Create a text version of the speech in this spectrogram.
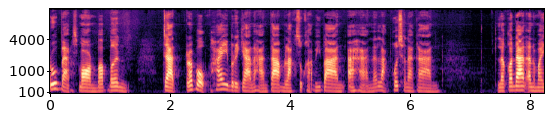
รูปแบบ small bubble จัดระบบให้บริการอาหารตามหลักสุขาพิบาล อาหารและหลักโภชนาการ แล้วก็ด้านอนามัย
